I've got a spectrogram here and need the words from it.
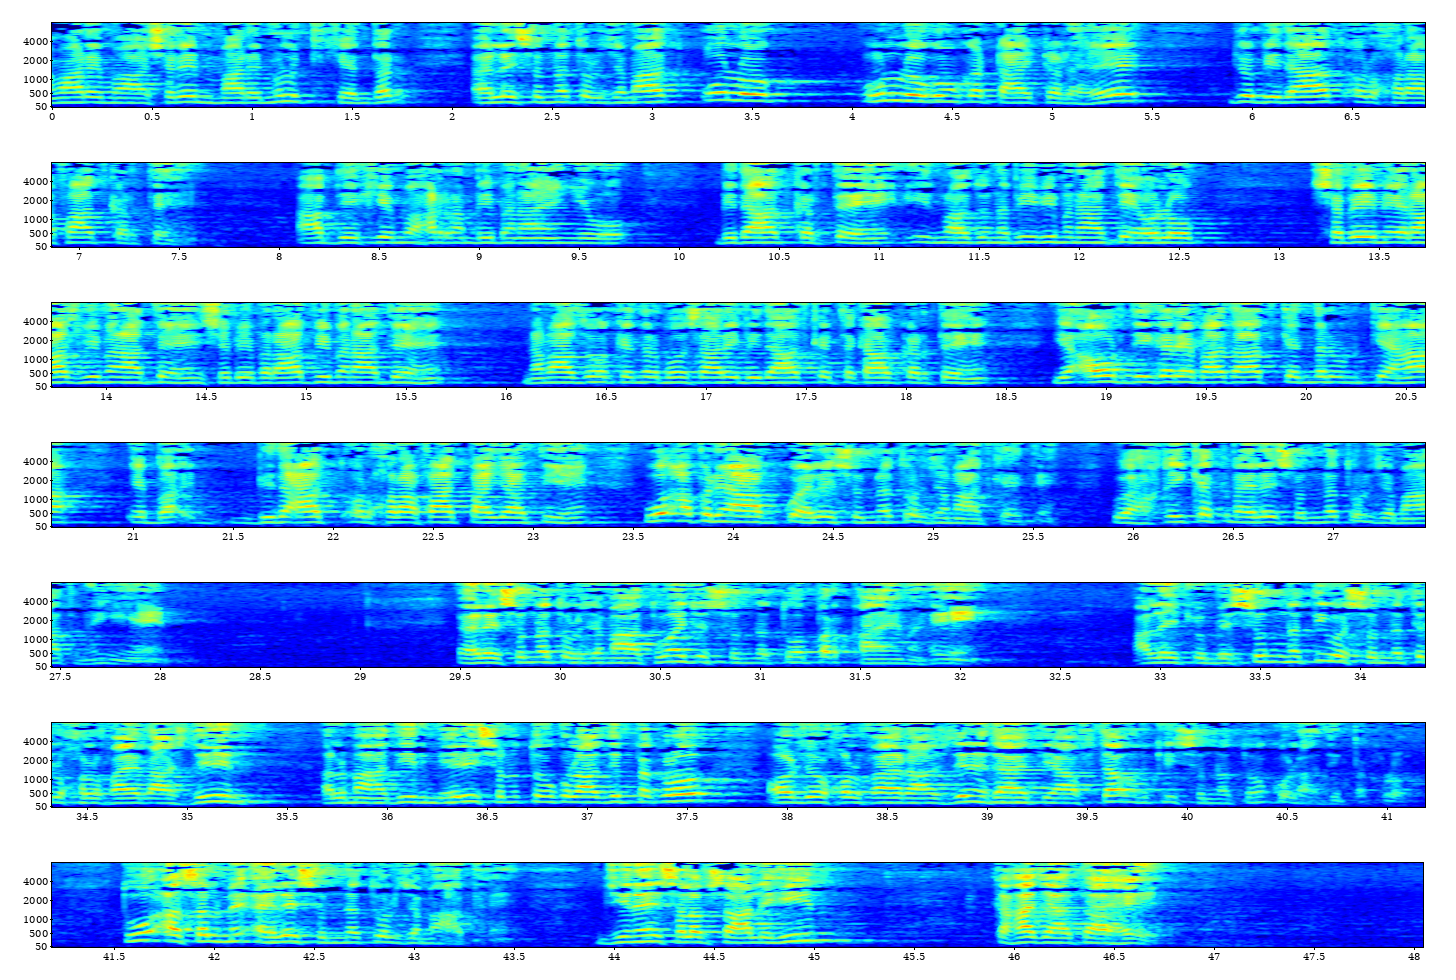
ہمارے معاشرے، ہمارے ملک کے اندر اہل سنت الجماعت وہ لوگ، ان لوگوں کا ٹائٹل ہے جو بدعت اور خرافات کرتے ہیں۔ آپ دیکھیے، محرم بھی منائیں گے وہ بدعت کرتے ہیں، عید ماد النبی بھی مناتے ہیں وہ لوگ، شب معراج بھی مناتے ہیں، شب برات بھی مناتے ہیں۔ نمازوں کے اندر بہت ساری بدعات کا ارتکاب کرتے ہیں، یا اور دیگر عبادات کے اندر ان کے ہاں بدعات اور خرافات پائی جاتی ہیں، وہ اپنے آپ کو اہل سنت اور جماعت کہتے ہیں۔ وہ حقیقت میں اہل سنت اور جماعت نہیں ہیں۔ اہل سنت الجماعت ہوئے جو سنتوں پر قائم ہیں۔ علیہ بے سنتی و سنت الخلفۂ راجدین المحدین میری سنتوں کو لازم پکڑو اور جو خلفۂ راجدین ہدایت یافتہ ان کی سنتوں کو لازم پکڑو۔ تو اصل میں اہل سنت الجماعت ہیں۔ جنہیں سلف صالحین کہا جاتا ہے۔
